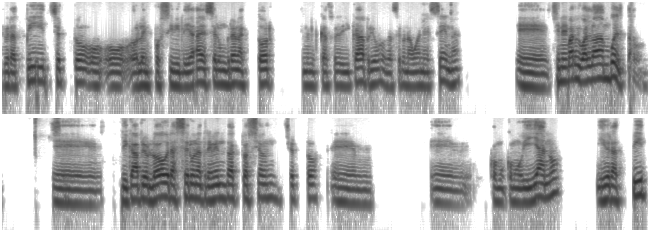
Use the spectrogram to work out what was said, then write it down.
Brad Pitt, ¿cierto? O, o- o la imposibilidad de ser un gran actor en el caso de DiCaprio, de hacer una buena escena. Eh, sin embargo, igual lo dan vuelta. po. Eh, DiCaprio logra hacer una tremenda actuación, ¿cierto? Eh, eh, como, como villano, y Brad Pitt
